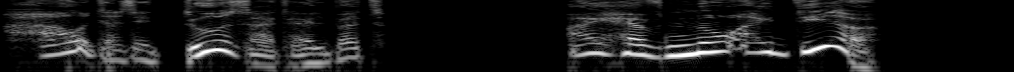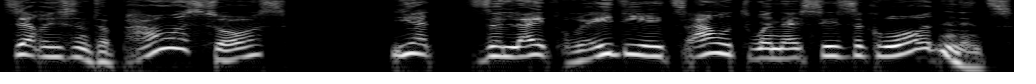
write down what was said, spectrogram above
How does it do that, Albert? I have no idea. There isn't a power source, yet the light radiates out when I say the coordinates.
